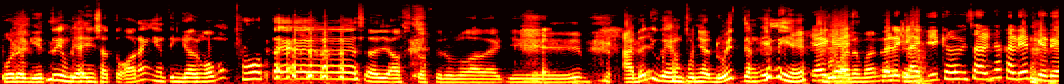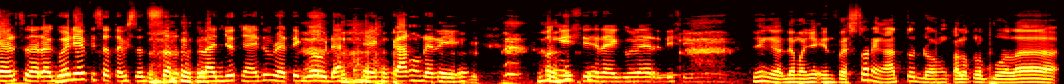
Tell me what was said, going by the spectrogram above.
Udah gitu yang biayain satu orang yang tinggal ngomong protes. Aja astagfirullahaladzim. Ada juga yang punya duit yang ini ya, Ya di mana-mana. balik lagi kalau misalnya kalian gak dengar suara gue di episode-episode selanjutnya itu berarti gue udah hengkang dari pengisi reguler di sini. Ya nggak? Namanya investor yang ngatur dong. Kalau klub bola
